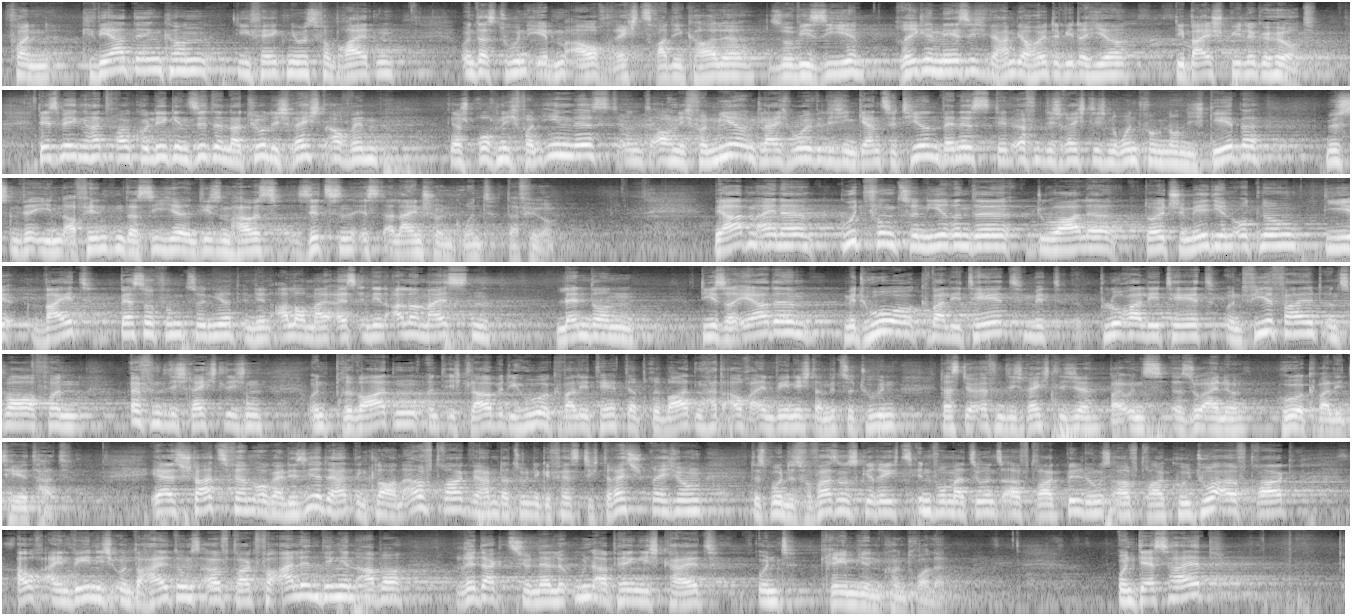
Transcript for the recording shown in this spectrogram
von Querdenkern, die Fake News verbreiten. Und das tun eben auch Rechtsradikale, so wie Sie, regelmäßig. Wir haben ja heute wieder hier die Beispiele gehört. Deswegen hat Frau Kollegin Sitte natürlich recht, auch wenn der Spruch nicht von Ihnen ist und auch nicht von mir. Und gleichwohl will ich ihn gern zitieren. Wenn es den öffentlich-rechtlichen Rundfunk noch nicht gäbe, müssten wir ihn erfinden. Dass Sie hier in diesem Haus sitzen, ist allein schon Grund dafür. Wir haben eine gut funktionierende duale deutsche Medienordnung, die weit besser funktioniert in als in den allermeisten Ländern dieser Erde, mit hoher Qualität, mit Pluralität und Vielfalt, und zwar von öffentlich-rechtlichen und privaten. Und ich glaube, die hohe Qualität der privaten hat auch ein wenig damit zu tun, dass der öffentlich-rechtliche bei uns äh, so eine hohe Qualität hat. Er ist staatsfern organisiert, er hat einen klaren Auftrag. Wir haben dazu eine gefestigte Rechtsprechung des Bundesverfassungsgerichts, Informationsauftrag, Bildungsauftrag, Kulturauftrag, auch ein wenig Unterhaltungsauftrag, vor allen Dingen aber redaktionelle Unabhängigkeit und Gremienkontrolle. Und deshalb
